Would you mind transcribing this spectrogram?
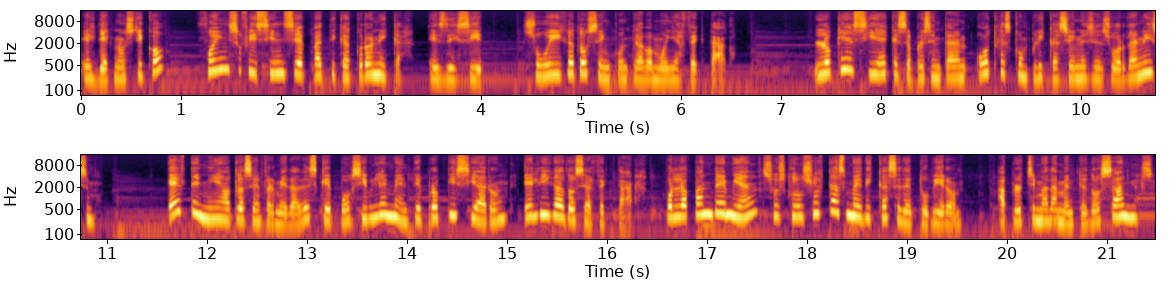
El diagnóstico fue insuficiencia hepática crónica, es decir, su hígado se encontraba muy afectado, lo que hacía que se presentaran otras complicaciones en su organismo. Él tenía otras enfermedades que posiblemente propiciaron el hígado se afectara. Por la pandemia, sus consultas médicas se detuvieron aproximadamente dos años,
